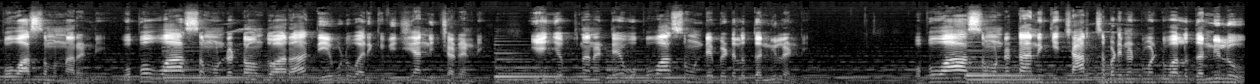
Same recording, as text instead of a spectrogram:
ఉపవాసం ఉన్నారండి. ఉపవాసం ఉండటం ద్వారా దేవుడు వారికి విజయాన్ని ఇచ్చాడండి ఏం చెప్తున్నానంటే ఉపవాసం ఉండే బిడ్డలు ధన్యులండి. ఉపవాసం ఉండటానికి చార్చబడినటువంటి వాళ్ళు ధన్యులు.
